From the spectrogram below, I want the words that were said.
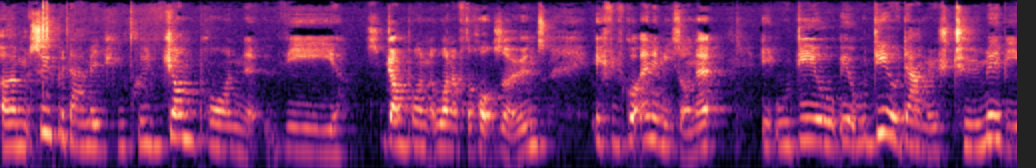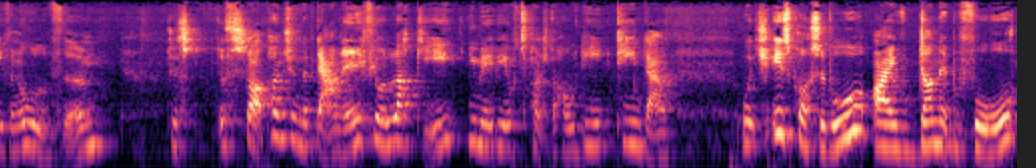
um, super damage you could jump on the jump on one of the hot zones. If you've got enemies on it it will deal it will deal damage to maybe even all of them. Just start punching them down and if you're lucky you may be able to punch the whole de- team down which is possible i've done it before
